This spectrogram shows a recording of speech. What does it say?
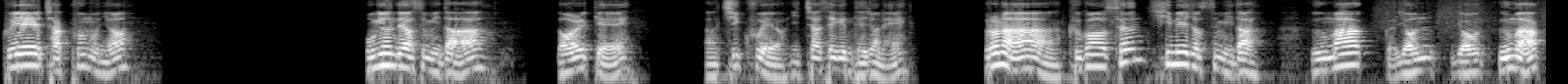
그의 작품은요. 공연되었습니다. 넓게 어, 직후에요. 2차 세계대전에. 그러나 그것은 심해졌습니다. 음악 연, 연 음악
